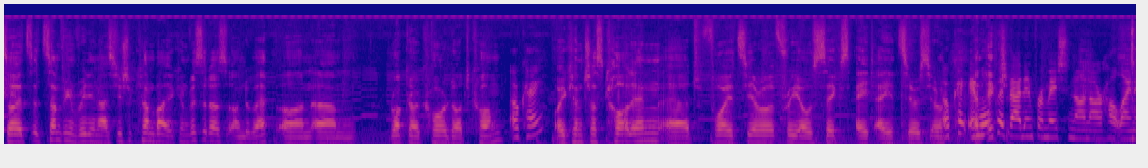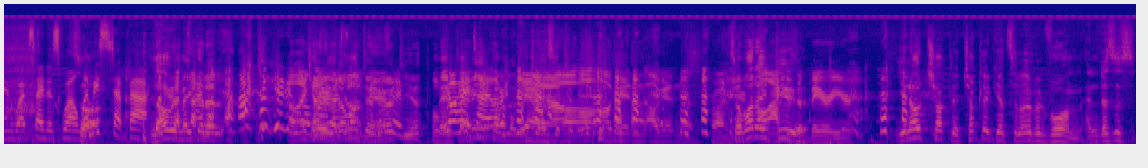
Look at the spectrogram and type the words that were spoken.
so it's, it's something really nice. You should come by. You can visit us on the web on um, rokaakor.com. Okay. Or you can just call in at 480-306-8800. Okay, and, we'll put that information on our hotline and website as well. Let me step back. Now we make it a little... I'm getting I like a little you're I don't want to Here. hurt you. Go ahead, Tyler. Yeah, closer to me. I'll, I'll, get in, I'll get in the front So here. what I I'll act as do- a barrier. You know chocolate. Chocolate gets a little bit warm, and this is,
